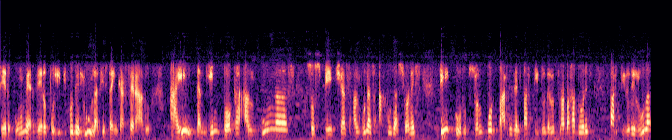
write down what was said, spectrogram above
ser un heredero político de Lula que está encarcerado. A él también toca algunas sospechas, algunas acusaciones de corrupción por parte del Partido de los Trabajadores, partido de Lula,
